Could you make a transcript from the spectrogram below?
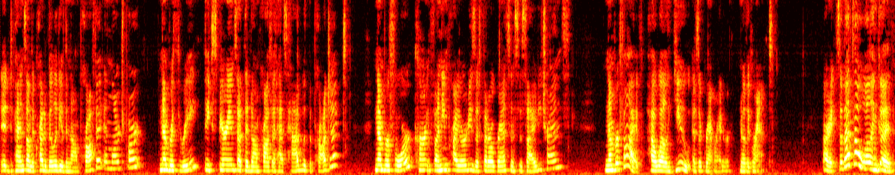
it depends on the credibility of the nonprofit in large part. Number three, the experience that the nonprofit has had with the project. Number four, current funding priorities of federal grants and society trends. Number five, how well you as a grant writer know the grant. All right, so that's all well and good,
